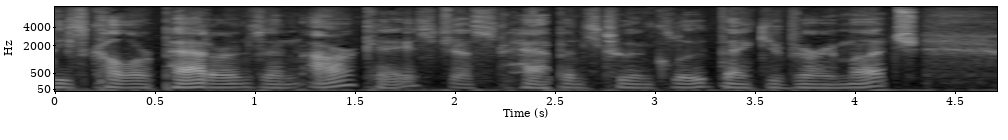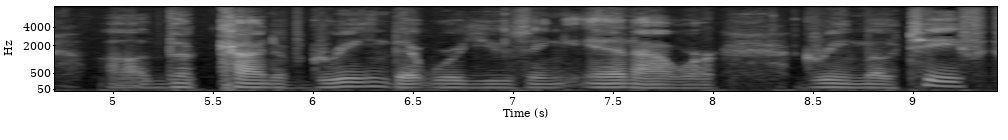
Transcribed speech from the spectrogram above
These color patterns in our case just happens to include, thank you very much, uh, the kind of green that we're using in our green motif.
